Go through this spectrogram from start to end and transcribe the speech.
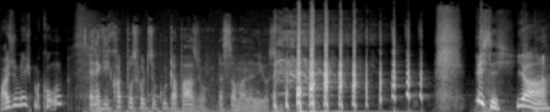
weiß ich nicht. Mal gucken. Energie Cottbus holt so guter Pasu. Das ist doch mal eine News. Richtig, ja, Ja.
